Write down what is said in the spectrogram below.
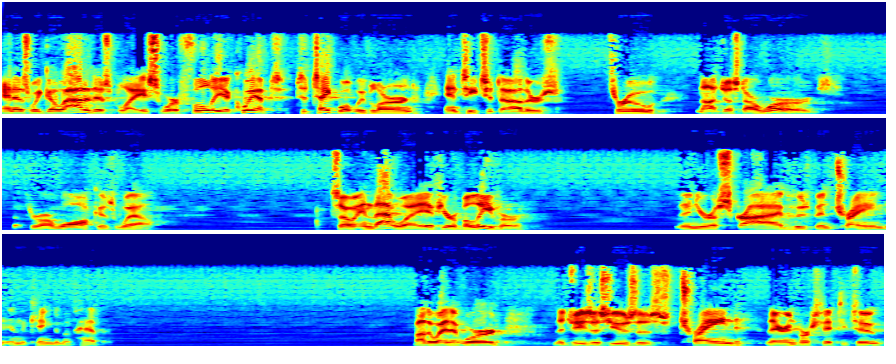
And as we go out of this place, we're fully equipped to take what we've learned and teach it to others through not just our words, but through our walk as well. So in that way, if you're a believer, then you're a scribe who's been trained in the kingdom of heaven. By the way, that word that Jesus uses, trained, there in verse 52,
